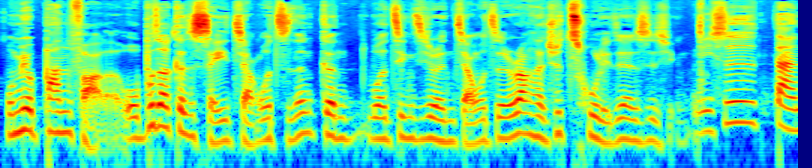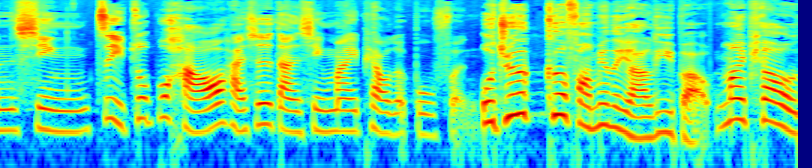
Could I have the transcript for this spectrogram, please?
我没有办法了，我不知道跟谁讲，我只能跟我经纪人讲，我只能让他去处理这件事情。你是担心自己做不好，还是担心卖票的部分？我觉得各方面的压力吧，卖票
